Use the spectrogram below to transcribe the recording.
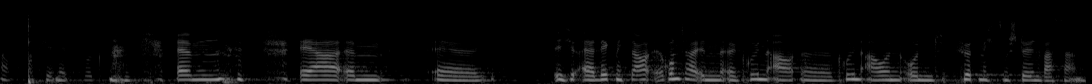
Oh, okay, nee, zurück. ähm, er, ähm, äh, ich, er legt mich da runter in äh, Grünau, äh, Grünauen und führt mich zum stillen Wassern.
